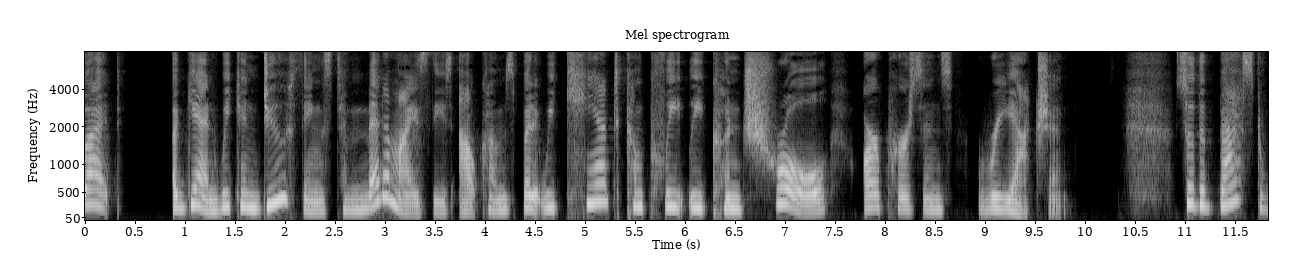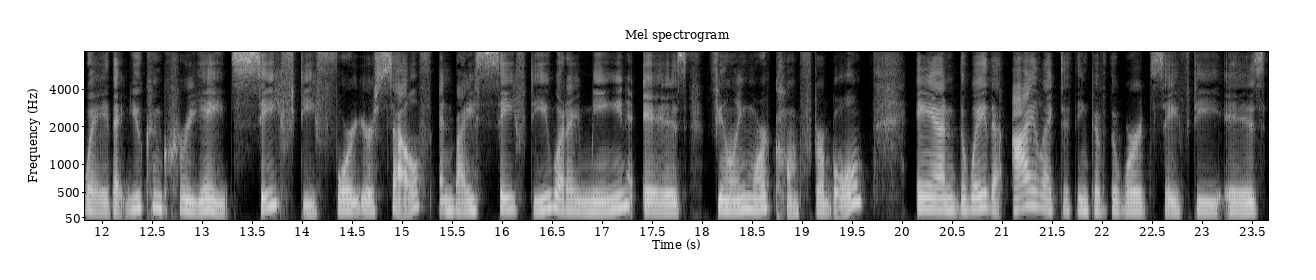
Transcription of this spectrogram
But again, we can do things to minimize these outcomes, but we can't completely control our person's reaction. So, the best way that you can create safety for yourself, and by safety, what I mean is feeling more comfortable. And the way that I like to think of the word safety is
